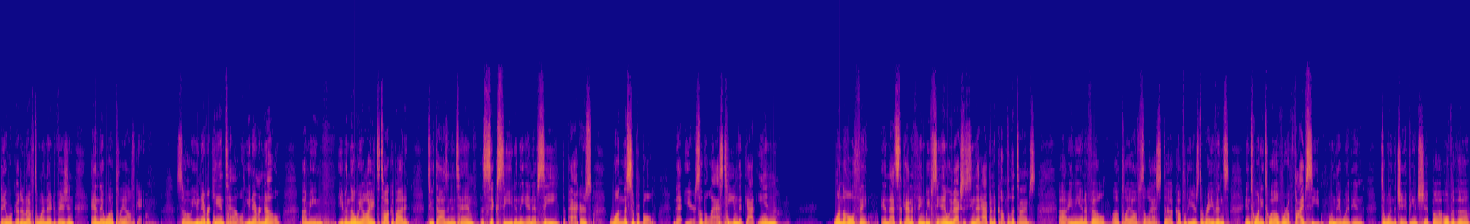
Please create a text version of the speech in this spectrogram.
they were good enough to win their division and they won a playoff game. So you never can tell. You never know. I mean, even though we all hate to talk about it, 2010, the sixth seed in the NFC, the Packers, won the Super Bowl that year. So the last team that got in won the whole thing. And that's the kind of thing we've seen. And we've actually seen that happen a couple of times uh, in the NFL uh, playoffs the last uh, couple of years. The Ravens in 2012 were a five seed when they went in to win the championship uh, over the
